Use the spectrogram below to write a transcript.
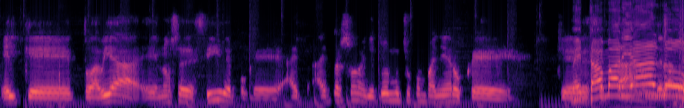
el que todavía eh, no se decide, porque hay, hay personas, yo tuve muchos compañeros que me está mareando.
